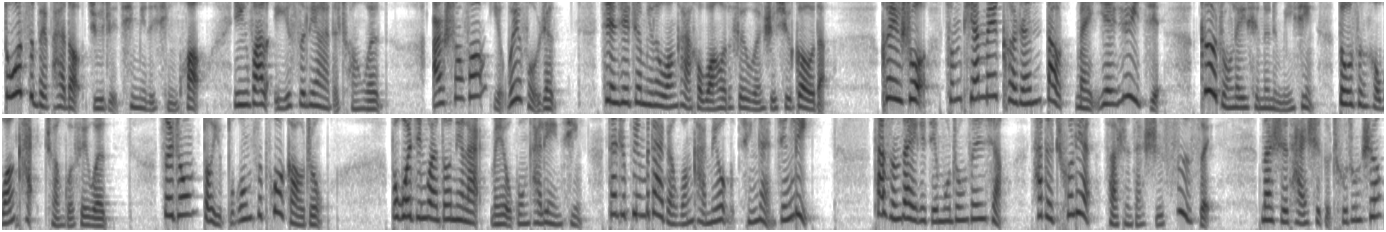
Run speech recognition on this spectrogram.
多次被拍到举止亲密的情况，引发了疑似恋爱的传闻，而双方也未否认，间接证明了王凯和王鸥的绯闻是虚构的。可以说，从甜美可人到美艳御姐，各种类型的女明星都曾和王凯传过绯闻，最终都以不攻自破告终。不过，尽管多年来没有公开恋情，但这并不代表王凯没有情感经历。他曾在一个节目中分享，他的初恋发生在十四岁，那时他还是个初中生，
